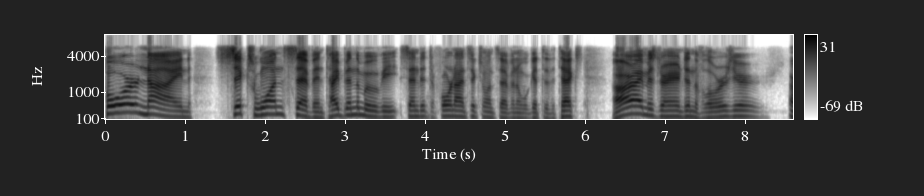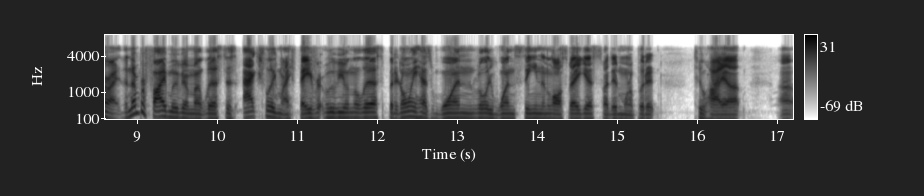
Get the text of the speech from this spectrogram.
49617. Type in the movie, send it to 49617, and we'll get to the text. All right, Mr. Harrington, the floor is yours. All right, the number five movie on my list is actually my favorite movie on the list, but it only has one, really one scene in Las Vegas, so I didn't want to put it too high up. Uh,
